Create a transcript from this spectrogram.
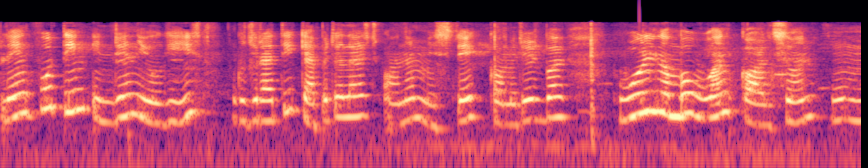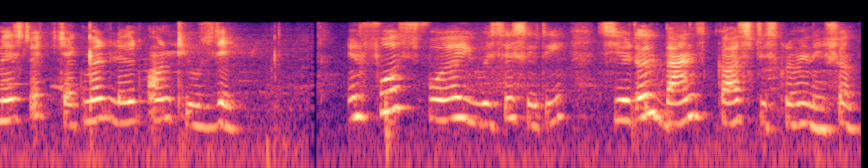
Playing for Team Indian Yogis, Gujrathi capitalized on a mistake committed by world number one Carlsen who missed a checkmate late on Tuesday. In first for a USA city, Seattle bans caste discrimination.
